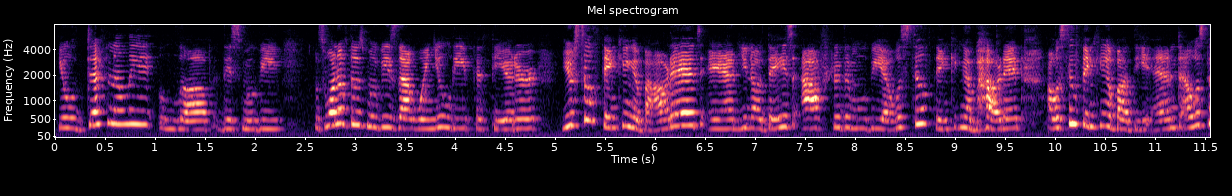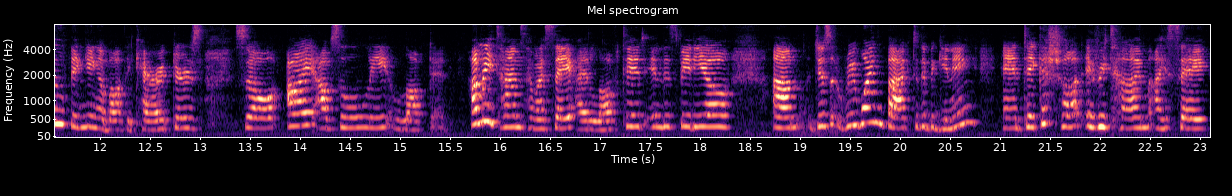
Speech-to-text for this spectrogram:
you'll definitely love this movie. It's one of those movies that when you leave the theater, you're still thinking about it and you know, days after the movie, I was still thinking about it. I was still thinking about the end. I was still thinking about the characters. So I absolutely loved it. How many times have I say I loved it in this video? Um, just rewind back to the beginning and take a shot every time I say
